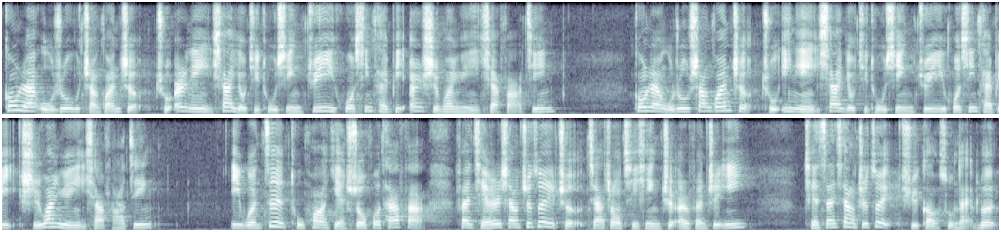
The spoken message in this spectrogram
公然侮辱长官者，处二年以下有期徒刑、拘役或新台币二十万元以下罚金；公然侮辱上官者，处一年以下有期徒刑、拘役或新台币十万元以下罚金。以文字、图画、演说或他法犯前二项之罪者，加重其刑至二分之一；前三项之罪，需告诉乃论。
